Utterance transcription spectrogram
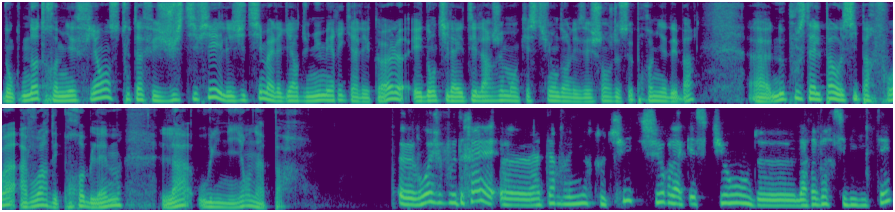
Donc notre méfiance, tout à fait justifiée et légitime à l'égard du numérique à l'école, et dont il a été largement question dans les échanges de ce premier débat, ne pousse-t-elle pas aussi parfois à avoir des problèmes là où il n'y en a pas. Euh, moi, je voudrais euh, intervenir tout de suite sur la question de la réversibilité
